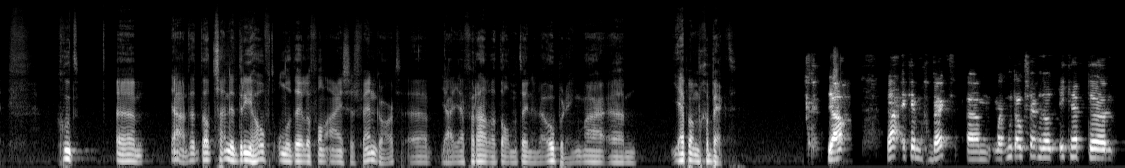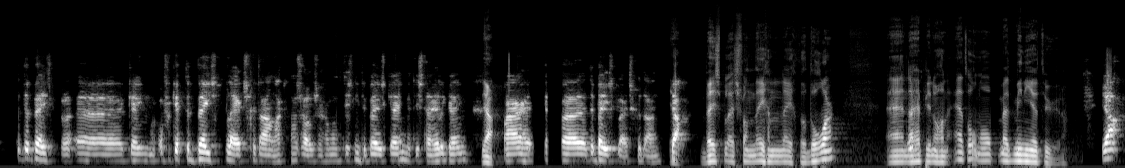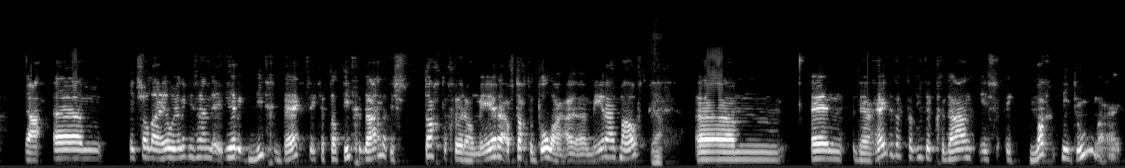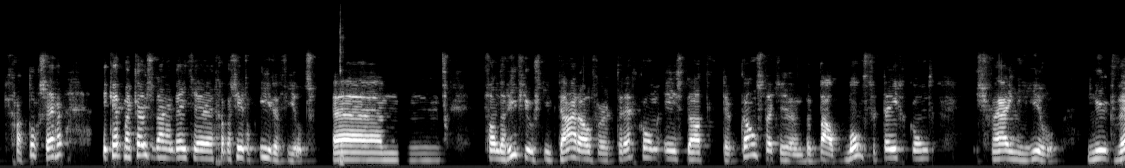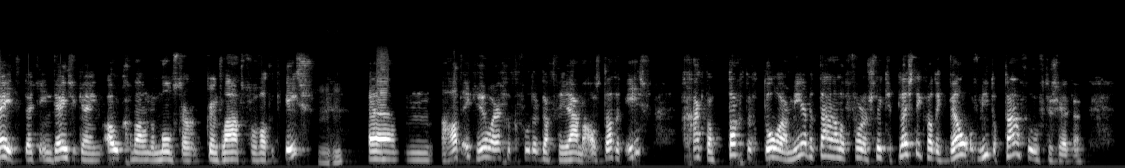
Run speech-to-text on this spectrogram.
Goed, ehm, ja, dat, dat zijn de drie hoofdonderdelen van ISS Vanguard. Eh, ja, jij verraadt het al meteen in de opening, maar ehm, je hebt hem gebackt. Ja, Ja, ik heb hem gebackt. Ehm, maar ik moet ook zeggen dat ik heb de, de base eh, game, of ik heb de base pledge gedaan, laat ik het dan zo zeggen. Want het is niet de base game, het is de hele game. Ja. Maar ik heb eh, de base pledge gedaan. Ja. Base pledge van 99 dollar. En daar heb je nog een add-on op met miniaturen. Ja, ja. ehm, ik zal daar heel eerlijk in zijn. Die heb ik niet gebackt. Ik heb dat niet gedaan. Het is 80 euro meer, of 80 dollar eh, meer uit mijn hoofd. Ja. Ehm, en de reden dat ik dat niet heb gedaan is, ik mag het niet doen, maar ik ga het toch zeggen. Ik heb mijn keuze daar een beetje gebaseerd op Fields. Ehm van de reviews die ik daarover terechtkom, is dat de kans dat je een bepaald monster tegenkomt, is vrij nihil. Nu ik weet dat je in deze game ook gewoon een monster kunt laten voor wat het is, Mhm. ehm, had ik heel erg het gevoel dat ik dacht van ja, maar als dat het is, ga ik dan 80 dollar meer betalen voor een stukje plastic wat ik wel of niet op tafel hoef te zetten.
